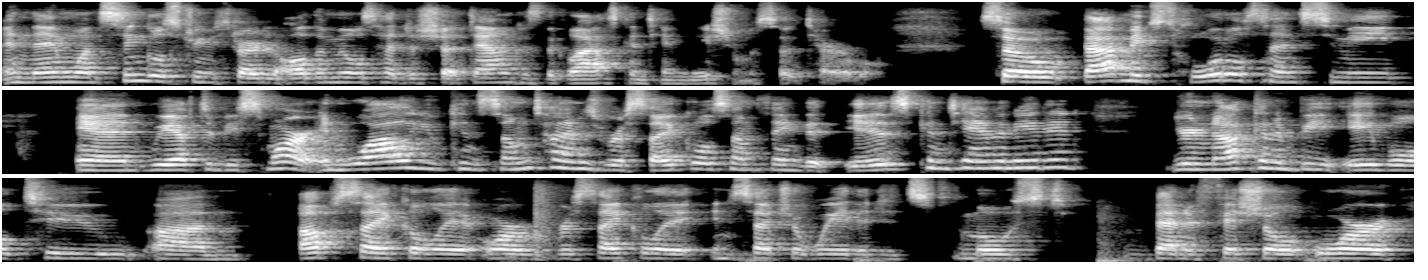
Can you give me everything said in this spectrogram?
and then once single stream started, all the mills had to shut down because the glass contamination was so terrible. So that makes total sense to me. And we have to be smart. And while you can sometimes recycle something that is contaminated, you're not going to be able to um, upcycle it or recycle it in such a way that it's most beneficial or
